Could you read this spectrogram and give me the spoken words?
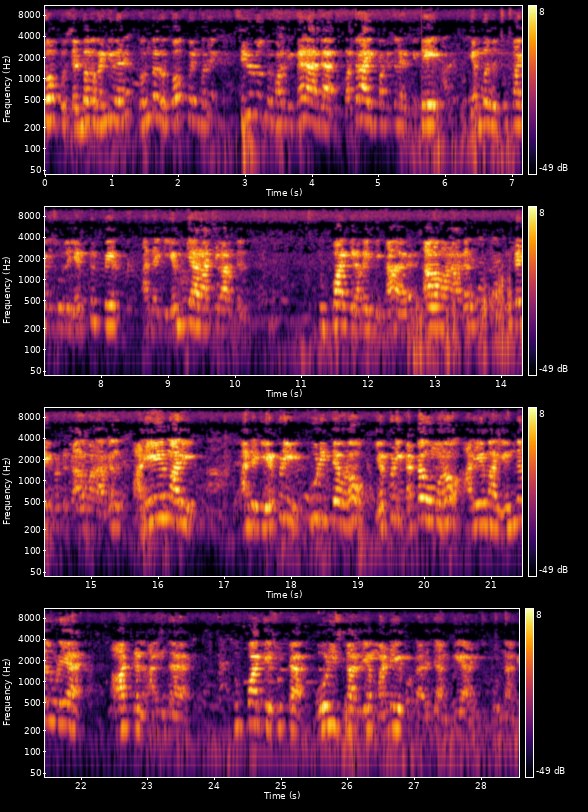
தோப்பு செண்பக வண்டி வேறு தொன்பக தோப்பு என்பது திருநூத்து பாலத்துக்கு மேல அந்த பத்ராய் பக்கத்தில் இருக்கு. எண்பது துப்பாக்கி சூழல் எட்டு பேர் அன்றைக்கு எம்ஜிஆர் ஆட்சி காலத்தில் துப்பாக்கி அமைத்து காலமானார்கள் முன்னணிப்பட்டு காலமானார்கள். அதே மாதிரி அன்றைக்கு எப்படி கூடித்தேவனோ எப்படி கட்டவுமனோ அதே மாதிரி எங்களுடைய ஆட்கள் அந்த துப்பாக்கியை சுட்ட போலீஸ்காரரையே மண்டையை போட்டு அடிச்சு அங்கேயே அடிச்சு கொண்டாங்க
